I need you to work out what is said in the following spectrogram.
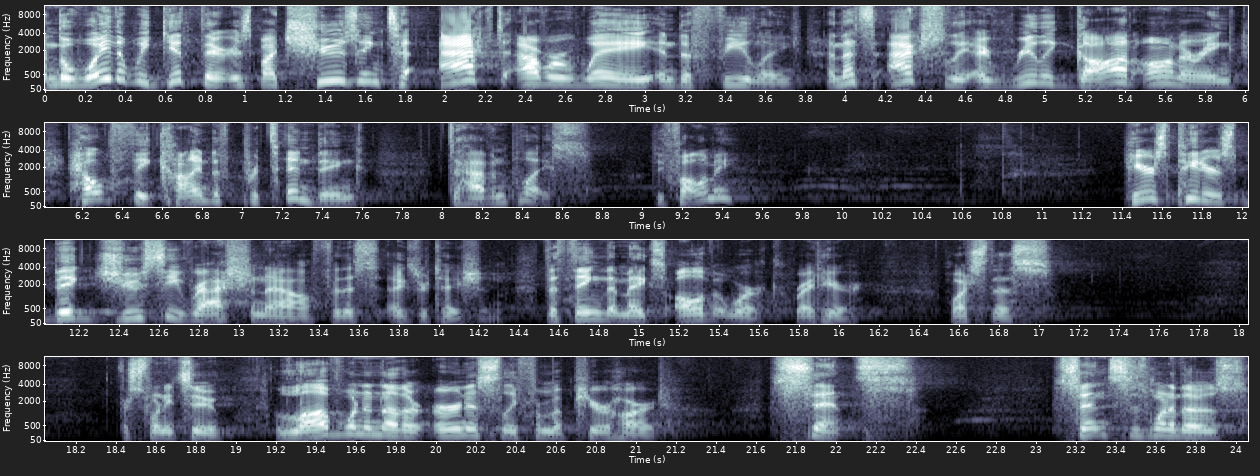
And the way that we get there is by choosing to act our way into feeling. And that's actually a really God honoring, healthy kind of pretending to have in place. Do you follow me? Here's Peter's big, juicy rationale for this exhortation the thing that makes all of it work, right here. Watch this. Verse 22 Love one another earnestly from a pure heart. Sense. Since is one of those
